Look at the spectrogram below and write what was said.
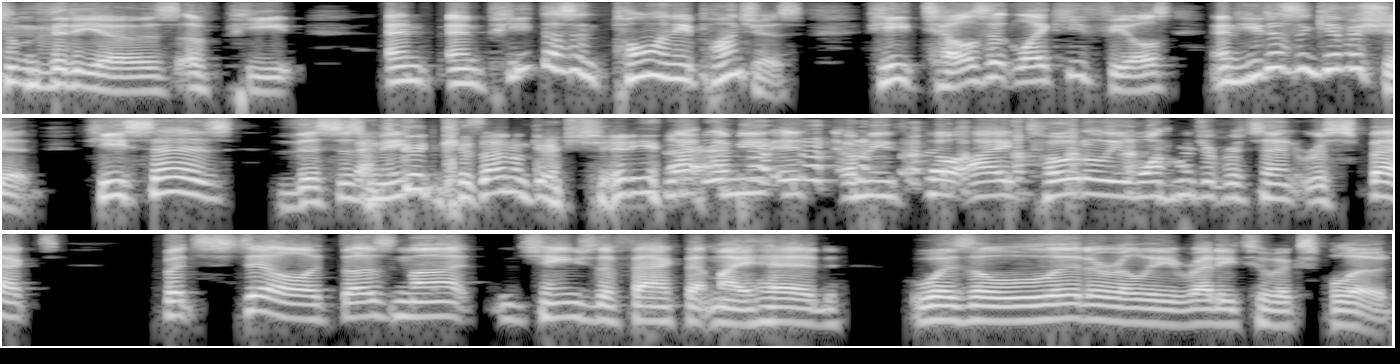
some videos of Pete and and Pete doesn't pull any punches. He tells it like he feels and he doesn't give a shit. He says this is me. That's me. good because I don't give a shit either. I, I mean it I mean so I totally 100% respect but still it does not change the fact that my head was literally ready to explode.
